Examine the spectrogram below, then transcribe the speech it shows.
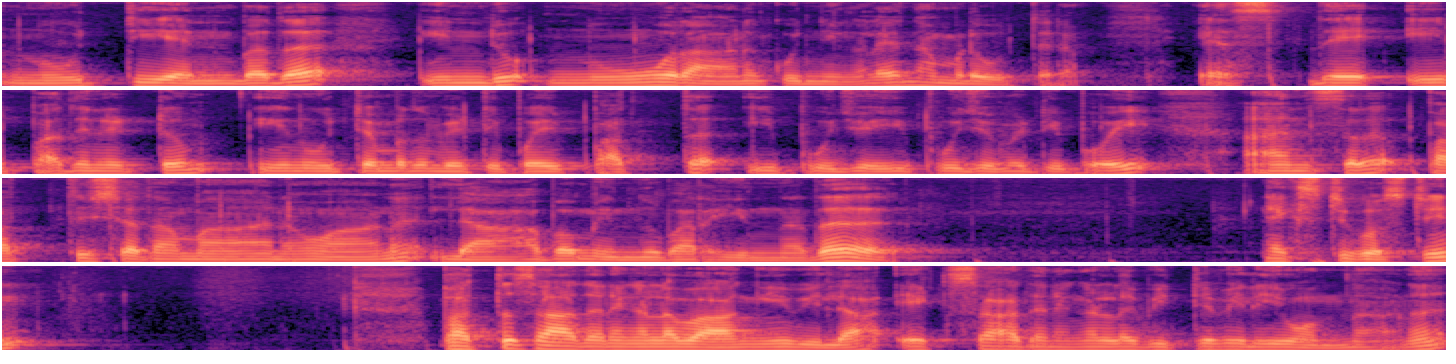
നൂറ്റി എൺപത് ഇന്റു നൂറാണ് കുഞ്ഞുങ്ങളെ നമ്മുടെ ഉത്തരം. എസ് ദേ ഈ പതിനെട്ടും ഈ നൂറ്റമ്പതും വെട്ടിപ്പോയി പത്ത് ഈ പൂജ്യം ഈ പൂജ്യം വെട്ടിപ്പോയി. ആൻസർ പത്ത് ശതമാനമാണ് ലാഭം എന്ന് പറയുന്നത്. നെക്സ്റ്റ് ക്വസ്റ്റ്യൻ പത്ത് സാധനങ്ങളുടെ വാങ്ങിയ വില എക്സ് സാധനങ്ങളുടെ വിറ്റ വിലയും ഒന്നാണ്.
